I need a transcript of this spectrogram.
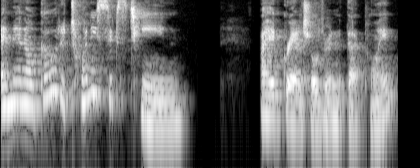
And then I'll go to 2016. I had grandchildren at that point,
